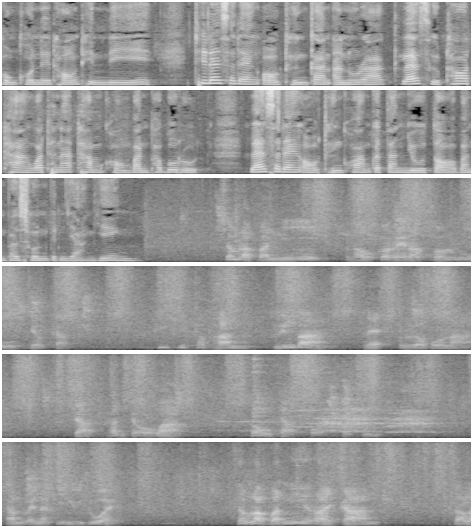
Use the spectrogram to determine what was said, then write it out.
ของคนในท้องถิ่นนี้ ที่ได้แสดงออกถึงการอนุรักษ์ และสืบทอดทางวัฒนธรรมของบรรพบุรุษ และแสดงออกถึงความกตัญญูต่อบรรพชนเป็นอย่างยิ่งสำหรับวันนี้เราก็ได้รับความรู้เกี่ยวกับพิพิธภัณฑ์ พื้นบ้านและเรือโบราณ จากท่านเจ้าอาวาสต้องกราบขอบพระคุณท่านไว้ณที่นี้ด้วยสำหรับวันนี้รายการ สาร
